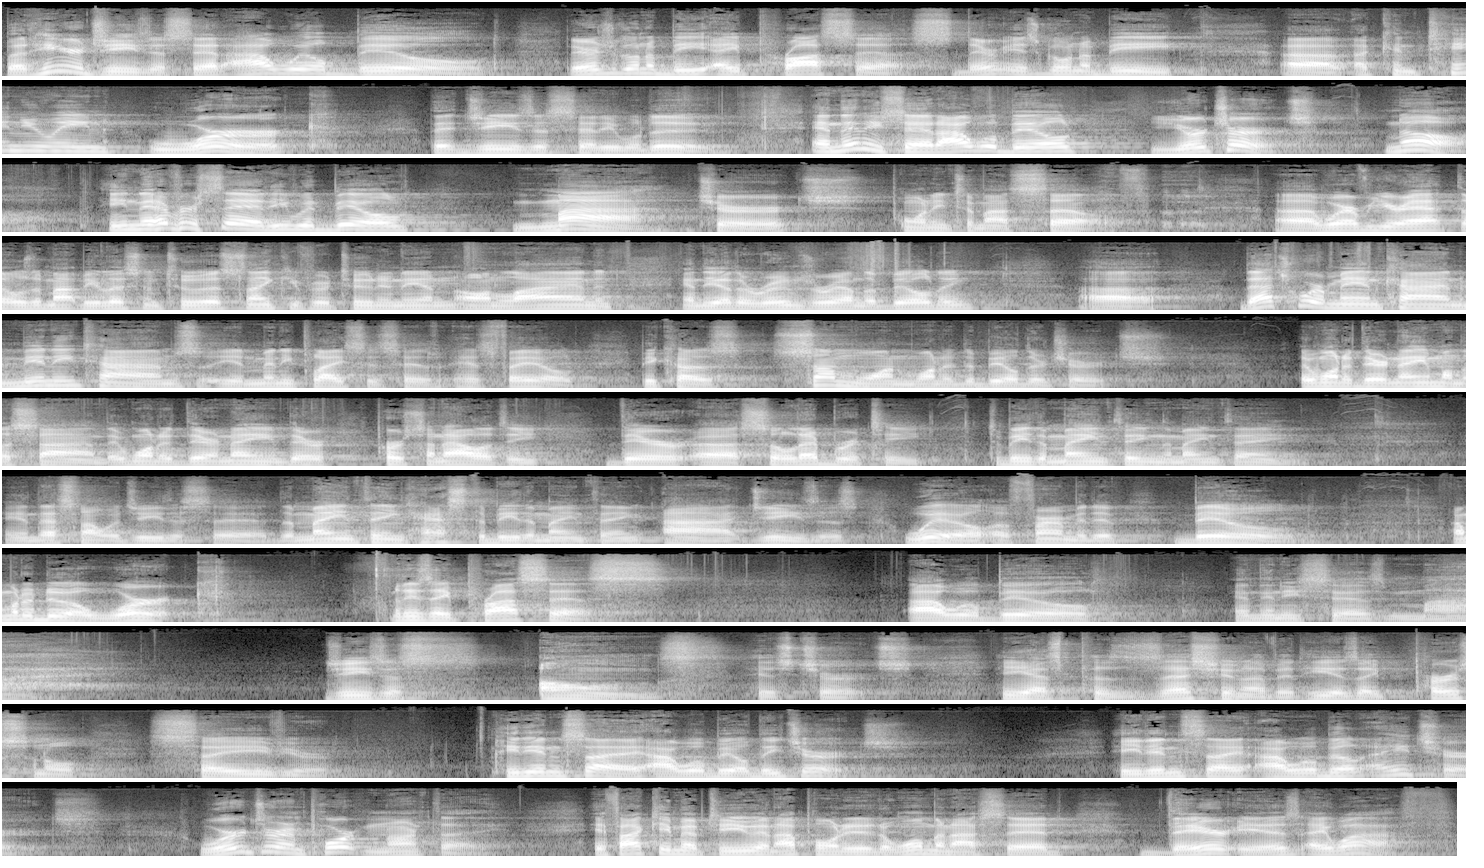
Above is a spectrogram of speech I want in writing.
But here Jesus said, I will build. There's going to be a process, there is going to be uh, a continuing work that Jesus said he will do. And then he said, I will build your church. No, he never said he would build my church, pointing to myself. Uh, wherever you're at, those that might be listening to us, thank you for tuning in online and, and the other rooms around the building. Uh, that's where mankind, many times in many places, has, has failed because someone wanted to build their church. They wanted their name on the sign, they wanted their name, their personality, their uh, celebrity to be the main thing, the main thing. And that's not what Jesus said. The main thing has to be the main thing. I, Jesus, will, affirmative, build. I'm going to do a work. It is a process. I will build. And then he says, My. Jesus owns his church, he has possession of it, he is a personal Savior. He didn't say, I will build the church. He didn't say, I will build a church. Words are important, aren't they? If I came up to you and I pointed at a woman, I said, There is a wife,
